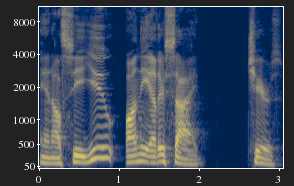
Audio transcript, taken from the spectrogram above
And I'll see you on the other side. Cheers.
